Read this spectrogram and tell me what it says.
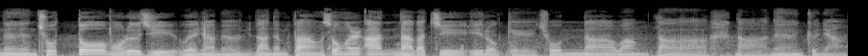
나는 족도 모르지 왜냐면 나는 방송을 안 나갔지 이렇게 존나 왕따 나는 그냥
